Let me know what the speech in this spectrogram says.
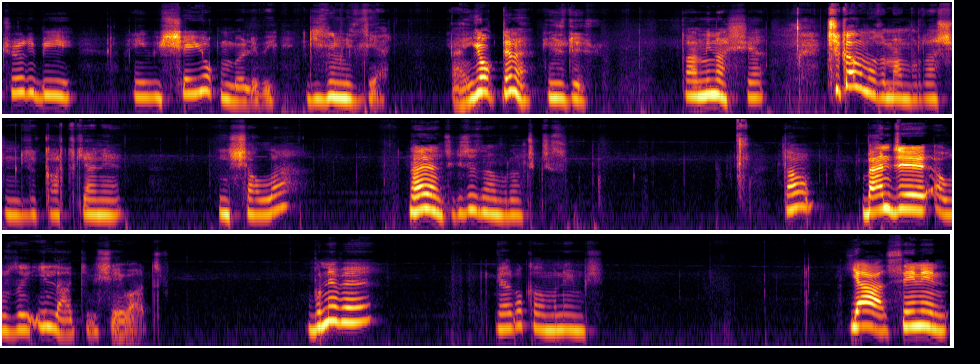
Şöyle bir bir şey yok mu böyle bir gizlimiz yer? Yani yok değil mi? Yüzde yüz. Tahmin aşağı. Çıkalım o zaman buradan şimdilik artık yani. İnşallah. Nereden çıkacağız? Nereden buradan çıkacağız? Tamam. Bence havuzda illaki bir şey vardır. Bu ne be? Gel bakalım bu neymiş? Ya senin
